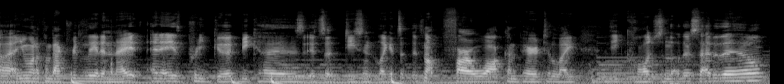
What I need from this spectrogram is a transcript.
uh, and you want to come back really late at night na is pretty good because it's a decent like it's it's not far walk compared to like the colleges on the other side of the hill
